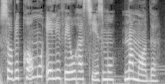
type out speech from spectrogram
sobre como ele vê o racismo na moda.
